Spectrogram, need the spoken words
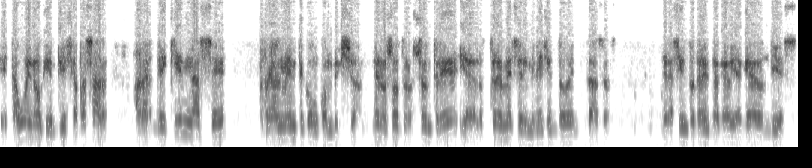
está bueno que empiece a pasar. Ahora de quién nace realmente con convicción de nosotros. Yo entré y a los tres meses eliminé 120 tasas de las 130 que había quedaron 10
